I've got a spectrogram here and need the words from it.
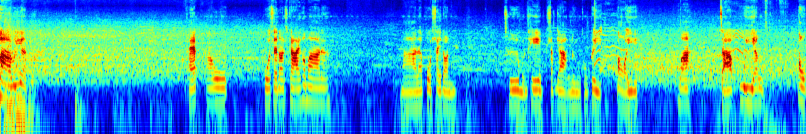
ลาเรียแท็กเอาโพไซดอนสกายเข้ามานะ มาแล้วโพไซดอน ชื่อเหมือนเทพสักอย่างหนึ่งของกรีกต่อย มาจับเวียง ตก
